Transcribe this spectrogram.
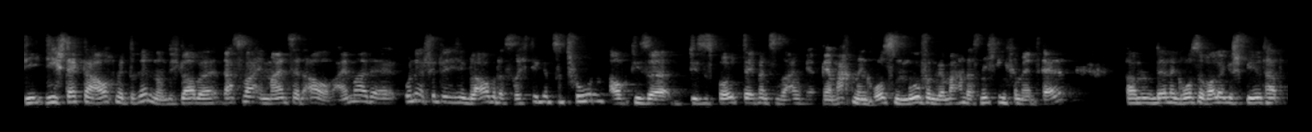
die, die steckt da auch mit drin. Und ich glaube, das war im Mindset auch. Einmal der unerschütterliche Glaube, das Richtige zu tun, auch diese, dieses Bold-Statement zu sagen, wir, wir, machen einen großen Move und wir machen das nicht inkrementell, ähm, der eine große Rolle gespielt hat.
